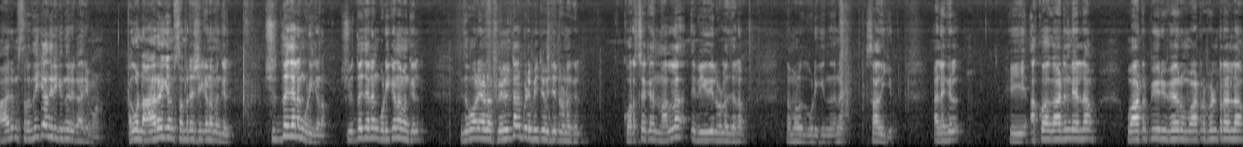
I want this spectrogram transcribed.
ആരും ശ്രദ്ധിക്കാതിരിക്കുന്ന ഒരു കാര്യമാണ്. അതുകൊണ്ട് ആരോഗ്യം സംരക്ഷിക്കണമെങ്കിൽ ശുദ്ധജലം കുടിക്കണം. ശുദ്ധജലം കുടിക്കണമെങ്കിൽ ഇതുപോലെയുള്ള ഫിൽട്ടർ പിടിപ്പിച്ച് വെച്ചിട്ടുണ്ടെങ്കിൽ കുറച്ചൊക്കെ നല്ല രീതിയിലുള്ള ജലം നമ്മൾക്ക് കുടിക്കുന്നതിന് സാധിക്കും. അല്ലെങ്കിൽ ഈ അക്വാ ഗാർഡിന്റെ എല്ലാം വാട്ടർ പ്യൂരിഫയറും വാട്ടർ ഫിൽട്ടറും എല്ലാം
